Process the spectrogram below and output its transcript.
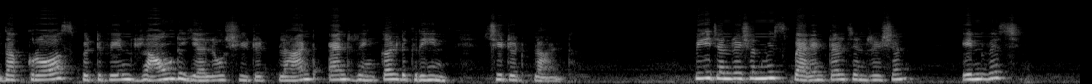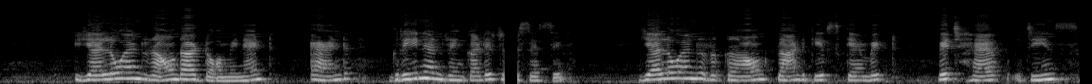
the cross between round yellow sheeted plant and wrinkled green sheeted plant. P generation means parental generation in which yellow and round are dominant and green and wrinkled is recessive. Yellow and round plant gives gamete which have genes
